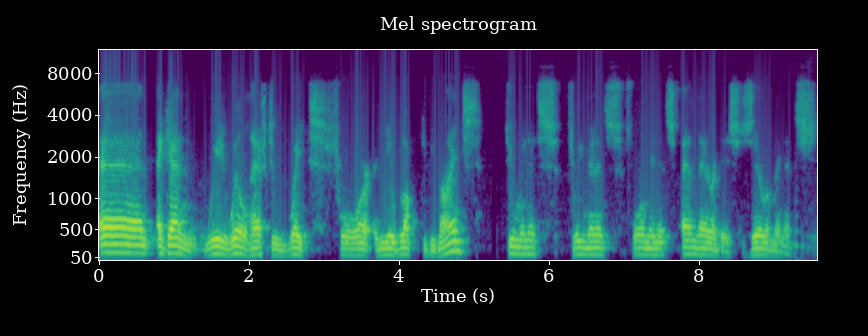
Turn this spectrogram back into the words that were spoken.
And again, we will have to wait for a new block to be mined. two minutes, three minutes, four minutes, and there it is, zero minutes.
